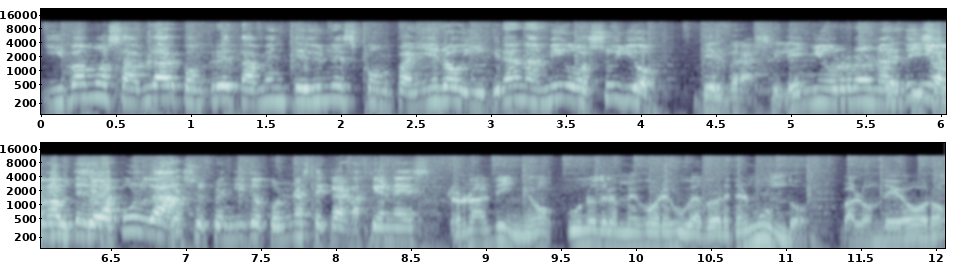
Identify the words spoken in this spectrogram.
y vamos a hablar concretamente de un ex compañero y gran amigo suyo, del brasileño Ronaldinho de la Pulga, que ha sorprendido con unas declaraciones. Ronaldinho, uno de los mejores jugadores del mundo, balón de oro,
